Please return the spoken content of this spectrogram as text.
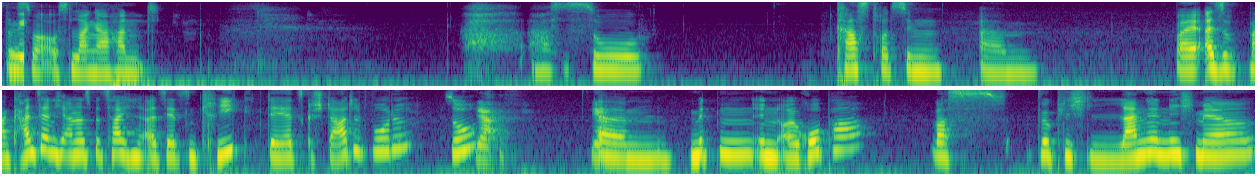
das nee. war aus langer Hand. Aber es ist so, krass trotzdem, ähm, weil, also man kann es ja nicht anders bezeichnen als jetzt ein Krieg, der jetzt gestartet wurde, so. Ja. Ja. Ähm, mitten in Europa, was wirklich lange nicht mehr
